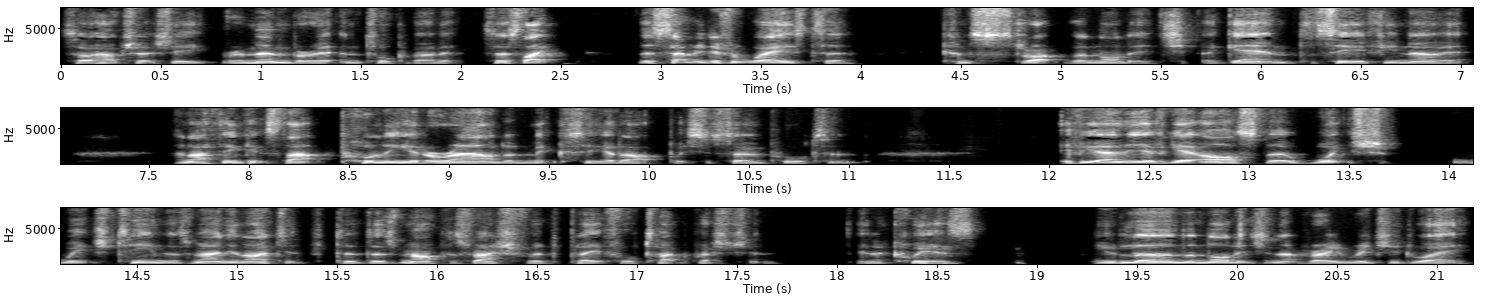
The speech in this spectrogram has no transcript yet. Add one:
So I have to actually remember it and talk about it. So it's like there's so many different ways to construct the knowledge again to see if you know it. And I think it's that pulling it around and mixing it up, which is so important. If you only ever get asked the which which team does Man United does Marcus Rashford play for type question in a quiz, mm-hmm. You learn the knowledge in that very rigid way.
